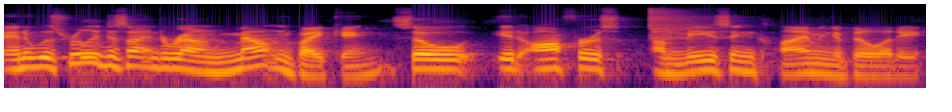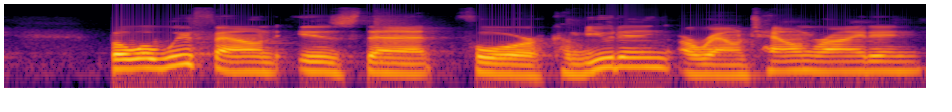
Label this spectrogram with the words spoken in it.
And it was really designed around mountain biking, so it offers amazing climbing ability. But what we've found is that for commuting, around town riding,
